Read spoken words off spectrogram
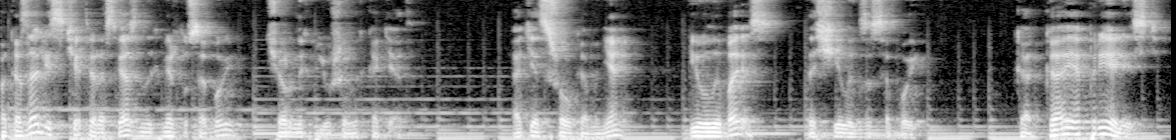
показались четверо связанных между собой черных плюшевых котят. Отец шел ко мне и, улыбаясь, тащил их за собой. «Какая прелесть!»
